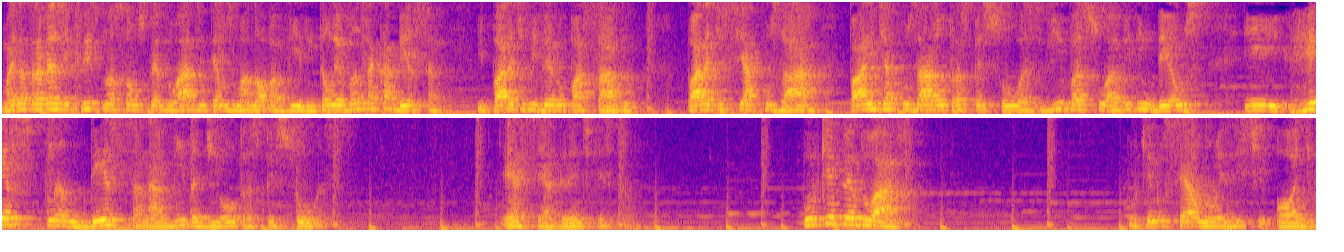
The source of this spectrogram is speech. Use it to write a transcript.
mas através de Cristo nós somos perdoados e temos uma nova vida. Então levanta a cabeça e para de viver no passado, para de se acusar, pare de acusar outras pessoas, viva a sua vida em Deus e resplandeça na vida de outras pessoas. Essa é a grande questão. Por que perdoar? Porque no céu não existe ódio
